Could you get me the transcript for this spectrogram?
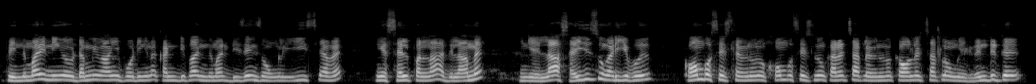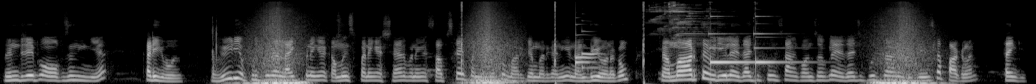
இப்போ இந்த மாதிரி நீங்கள் ஒரு டம்மி வாங்கி போட்டிங்கன்னா கண்டிப்பாக இந்த மாதிரி டிசைன்ஸ் உங்களுக்கு ஈஸியாகவே நீங்கள் செல் பண்ணலாம். அது இல்லாமல் நீங்கள் எல்லா சைஸஸும் கிடைக்க போது காம்போ சைஸில் வேணும் காம்போ சைஸ்லும் கலர் சார்ட்டில் வேணும் கலர் சார்ட்டில் உங்களுக்கு ரெண்டு ரெண்டு டைப்பும் ஆப்ஷன் இங்கே கிடைக்க போகுது. இந்த வீடியோ பிடிச்சிருந்தா லைக் பண்ணுங்கள் கமெண்ட்ஸ் பண்ணுங்கள் ஷேர் பண்ணுங்கள் சப்ஸ்கிரைப் பண்ணி மறக்க மறக்காதீங்க நன்றி வணக்கம். நம்ம அடுத்த வீடியோவில் ஏதாச்சும் புதுசான கான்செப்ட்டில் ஏதாச்சும் புதுசான டிசைன்ஸில் பார்க்கலாம். தேங்க்யூ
